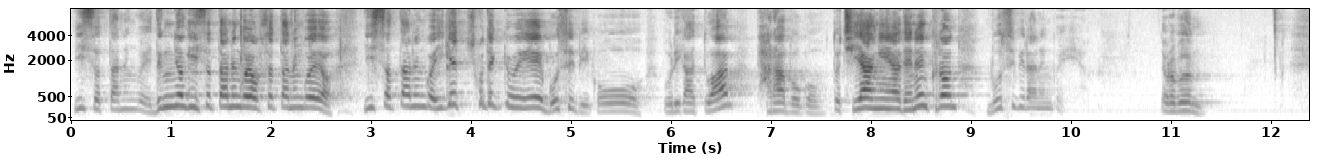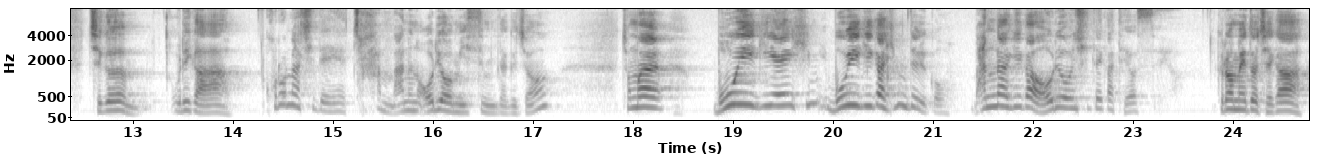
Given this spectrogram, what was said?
있었다는 거예요. 능력이 있었다는 거예요, 없었다는 거예요. 있었다는 거예요. 이게 초대교회의 모습이고 우리가 또한 바라보고 또 지향해야 되는 그런 모습이라는 거예요. 여러분, 지금 우리가 코로나 시대에 참 많은 어려움이 있습니다. 그죠? 정말 모이기에 힘, 모이기가 힘들고 만나기가 어려운 시대가 되었어요. 그럼에도 제가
